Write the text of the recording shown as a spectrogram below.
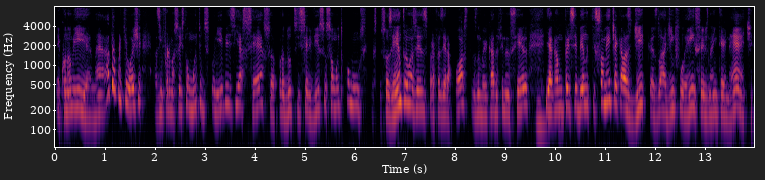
economia, né? Até porque hoje as informações estão muito disponíveis e acesso a produtos e serviços são muito comuns. As pessoas entram às vezes para fazer apostas no mercado financeiro uhum. e acabam percebendo que somente aquelas dicas lá de influencers na internet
